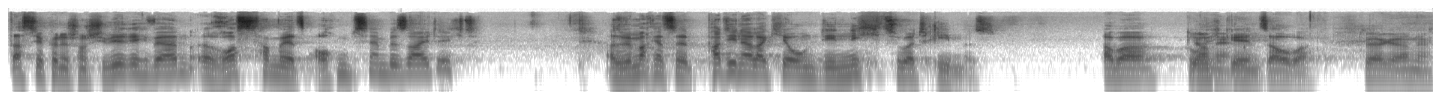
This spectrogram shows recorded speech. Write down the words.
Das hier könnte schon schwierig werden. Rost haben wir jetzt auch ein bisschen beseitigt. Also wir machen jetzt eine Patina-Lackierung, die nicht zu übertrieben ist. Aber durchgehend Gerne. sauber. Sehr gerne.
